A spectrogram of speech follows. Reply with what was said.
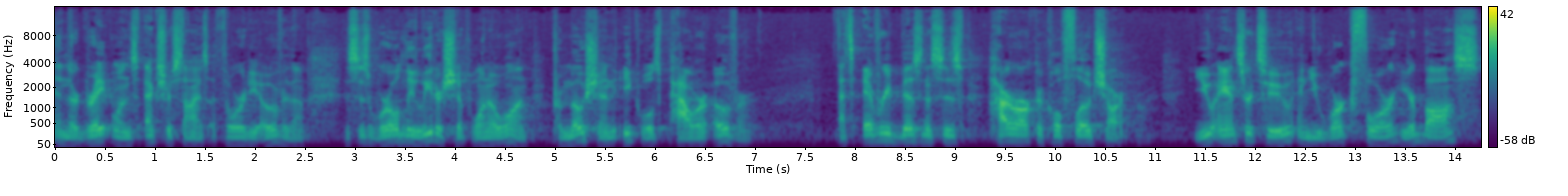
and their great ones exercise authority over them. This is worldly leadership 101. Promotion equals power over. That's every business's hierarchical flowchart. You answer to and you work for your boss.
